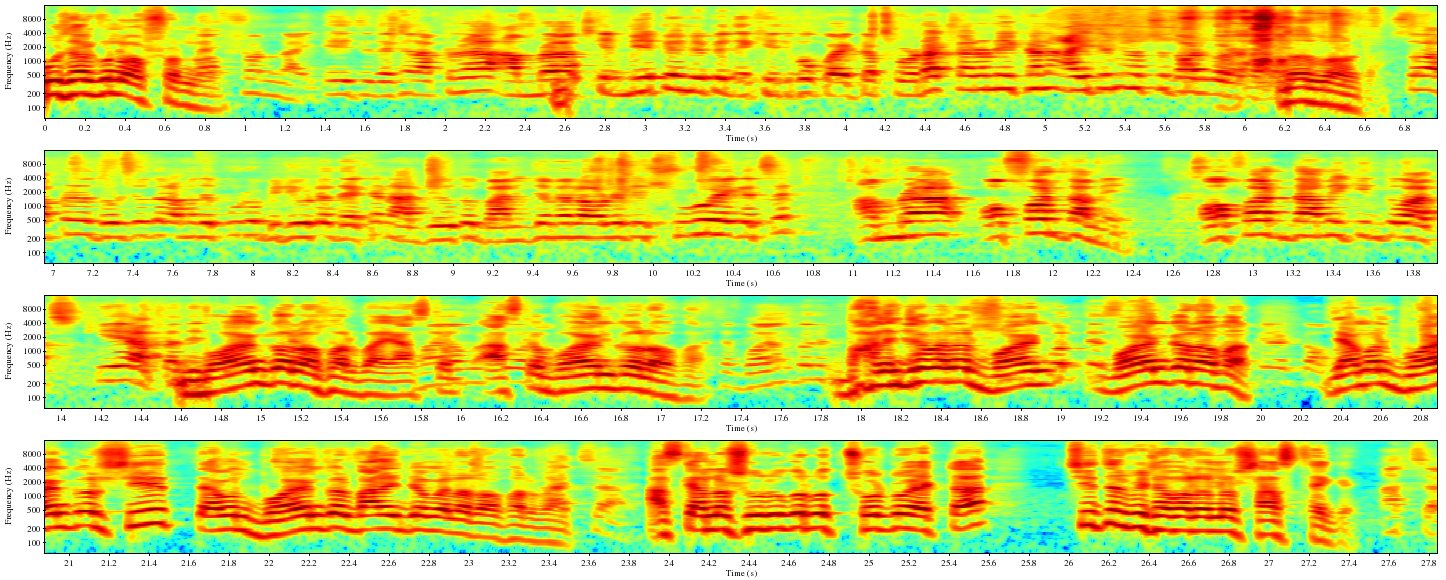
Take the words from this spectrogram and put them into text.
বোঝার কোনো অপশন নেই। অপশন নাই। এই যে দেখেন আপনারা আমরা আজকে মেপে মেপে দেখিয়ে দিব কয়েকটা প্রোডাক্ট কারণ এখানে আইটেমই হচ্ছে 10 বারোটা। দশ বারোটা। তো আপনারা ধৈর্য ধরে আমাদের পুরো ভিডিওটা দেখেন। আর যেহেতু বাণিজ্য মেলা অলরেডি শুরু হয়ে গেছে আমরা অফার দামে অফার দামে কিন্তু আজকে আপনাদের ভয়ঙ্কর অফার ভাই আজকে আজকে ভয়ঙ্কর অফার আচ্ছা, বাণিজ্য মেলার ভয়ঙ্কর অফার যেমন ভয়ঙ্কর শীত তেমন ভয়ঙ্কর বাণিজ্য মেলার অফার ভাই। আচ্ছা। আজকে আমরা শুরু করব ছোট একটা চিতের পিঠা বানানোর সাজ থেকে। আচ্ছা।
